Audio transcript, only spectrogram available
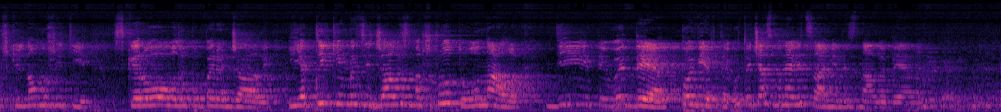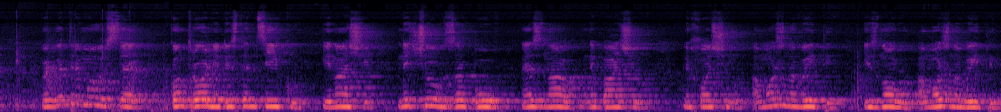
у шкільному житті, скеровували, попереджали. І як тільки ми з'їжджали з маршруту, лунало Діти, ви де? Повірте, у той час ми навіть самі не знали, де ми. Ви витримали все, контрольну дистанційку, і наші не чув, забув, не знав, не бачив, не хочемо, а можна вийти. І знову, а можна вийти.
